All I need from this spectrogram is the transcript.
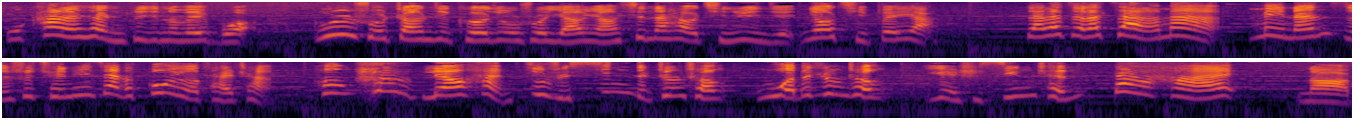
我看了一下你最近的微博。不是说张继科，就是说杨洋，现在还有秦俊杰，你要起飞呀？咋了咋了咋了嘛？美男子是全天下的共有财产哼哼。撩汉就是新的征程我的征程也是星辰大海。那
